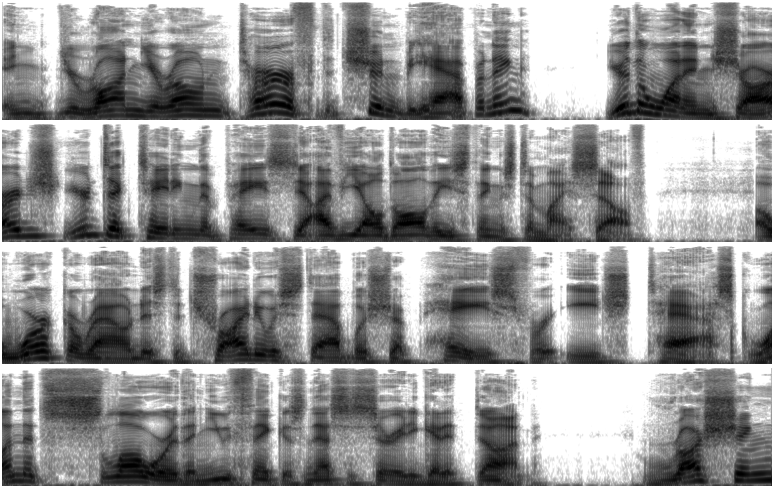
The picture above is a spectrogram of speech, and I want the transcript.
and you're on your own turf. That shouldn't be happening. You're the one in charge. You're dictating the pace. I've yelled all these things to myself. A workaround is to try to establish a pace for each task, one that's slower than you think is necessary to get it done. Rushing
